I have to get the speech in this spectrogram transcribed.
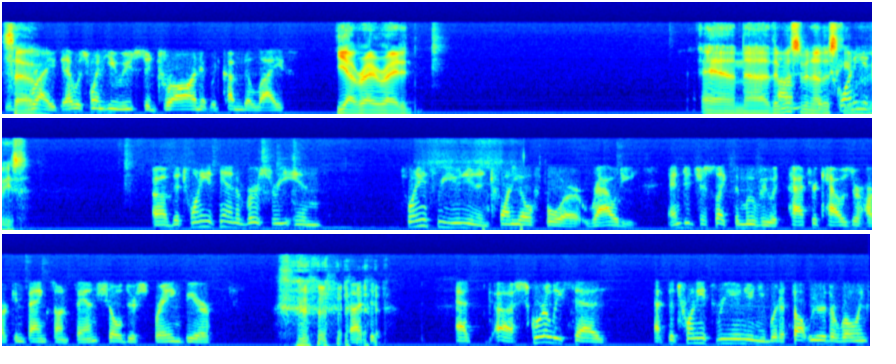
So Right. That was when he used to draw and it would come to life. yeah, right, right. And uh, there must Um, have been the other ski 20th movies. Uh, the 20th anniversary in 20th reunion in 2004, Rowdy ended just like the movie with Patrick Houser Harkin banks on fans' shoulders, spraying beer. Uh, to, at uh, Squirrely says, at the 20th reunion, you would have thought we were the Rolling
